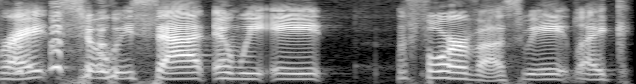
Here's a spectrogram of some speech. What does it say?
right? so we sat and we ate four of us. We ate like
